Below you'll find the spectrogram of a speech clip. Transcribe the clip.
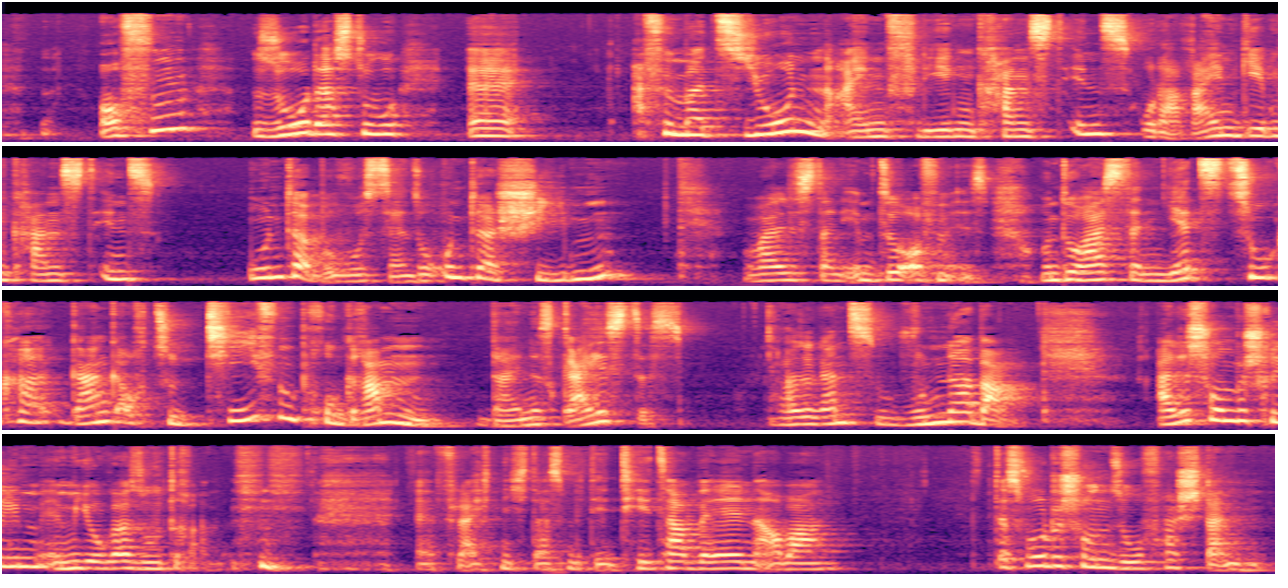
offen, so dass du äh, Affirmationen einpflegen kannst ins oder reingeben kannst ins Unterbewusstsein, so unterschieben weil es dann eben so offen ist. Und du hast dann jetzt Zugang auch zu tiefen Programmen deines Geistes. Also ganz wunderbar. Alles schon beschrieben im Yoga Sutra. Äh, vielleicht nicht das mit den Theta-Wellen, aber das wurde schon so verstanden.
